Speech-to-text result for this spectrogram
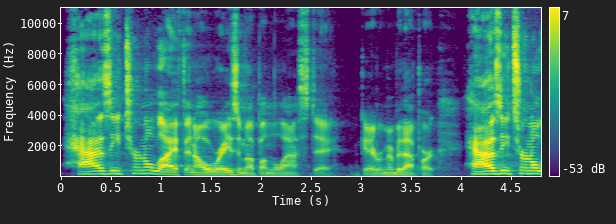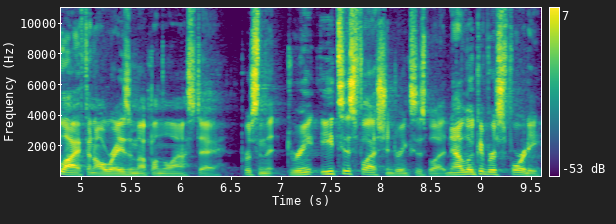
has eternal life, and I'll raise him up on the last day. Okay, remember that part. Has eternal life, and I'll raise him up on the last day person that drink, eats his flesh and drinks his blood. Now look at verse 40.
